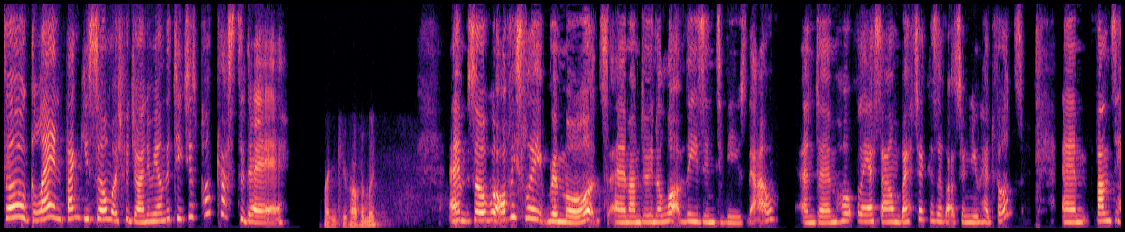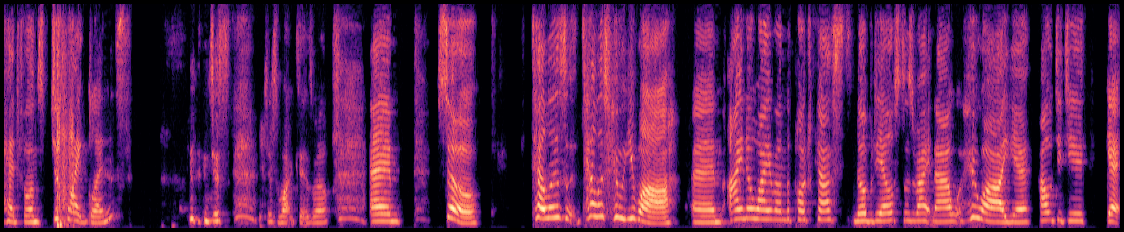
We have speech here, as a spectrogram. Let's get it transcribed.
So, Glenn, thank you so much for joining me on the Teachers Podcast today. Thank you for having me. Um, so, we're obviously remote. Um, I'm doing a lot of these interviews now, and um, hopefully, I sound better because I've got some new headphones. Um, fancy headphones, just like Glenn's. just just whacked it as well. Um, so tell us tell us who you are. Um, I know why you're on the podcast. Nobody else does right now. Who are you? How did you get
